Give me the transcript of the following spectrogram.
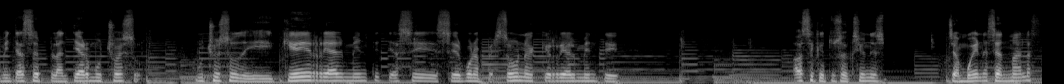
también te hace plantear mucho eso. Mucho eso de qué realmente te hace ser buena persona, qué realmente hace que tus acciones sean buenas, sean malas.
